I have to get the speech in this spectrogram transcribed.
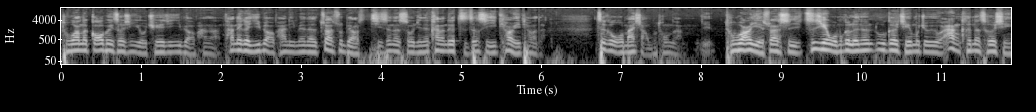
途昂的高配车型有全液晶仪表盘的，它那个仪表盘里面的转速表提升的时候，你能看到那个指针是一跳一跳的，这个我蛮想不通的。途昂也算是之前我们跟人人录个节目就有暗坑的车型，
